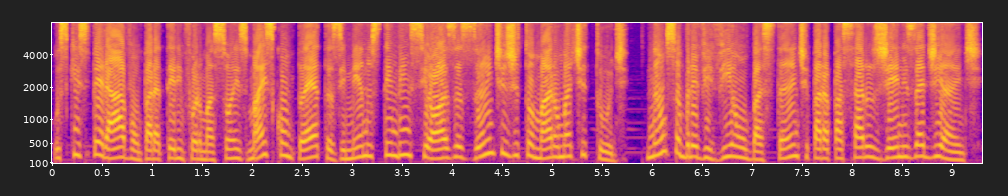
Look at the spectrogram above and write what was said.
os que esperavam para ter informações mais completas e menos tendenciosas antes de tomar uma atitude, não sobreviviam o bastante para passar os genes adiante,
